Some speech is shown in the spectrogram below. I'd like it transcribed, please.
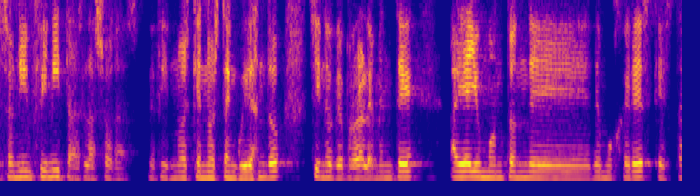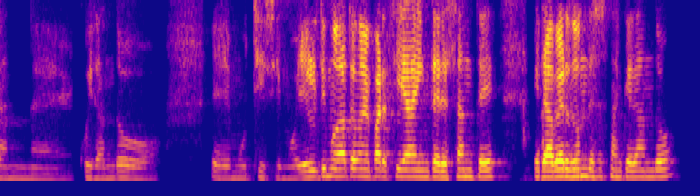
son infinitas las horas. Es decir, no es que no estén cuidando, sino que probablemente ahí hay un montón de, mujeres que están eh, cuidando eh, muchísimo. Y el último dato que me parecía interesante era ver dónde se están quedando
